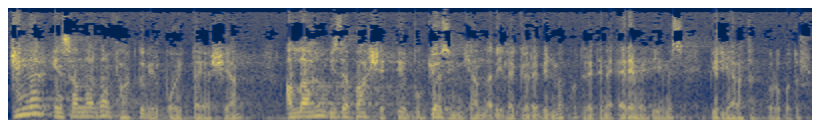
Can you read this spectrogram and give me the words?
Cinler insanlardan farklı bir boyutta yaşayan, Allah'ın bize bahşettiği bu göz imkanlarıyla görebilme kudretine eremediğimiz bir yaratık grubudur.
